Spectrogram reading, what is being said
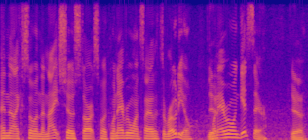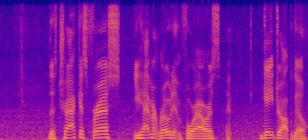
and like so when the night show starts, like when everyone's like at the rodeo, when everyone gets there, Yeah. the track is fresh. You haven't rode it in four hours. Gate drop, go.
